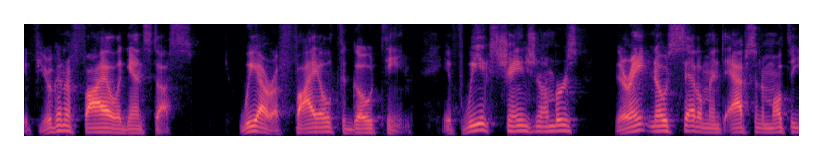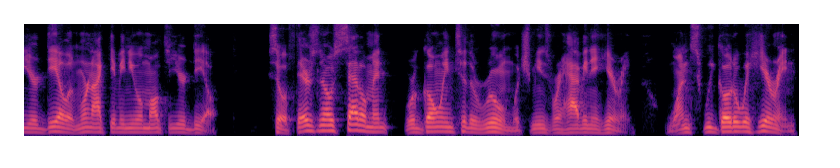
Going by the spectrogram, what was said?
if you're going to file against us, we are a file to go team. If we exchange numbers, there ain't no settlement absent a multi year deal, and we're not giving you a multi year deal. So if there's no settlement, we're going to the room, which means we're having a hearing. Once we go to a hearing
